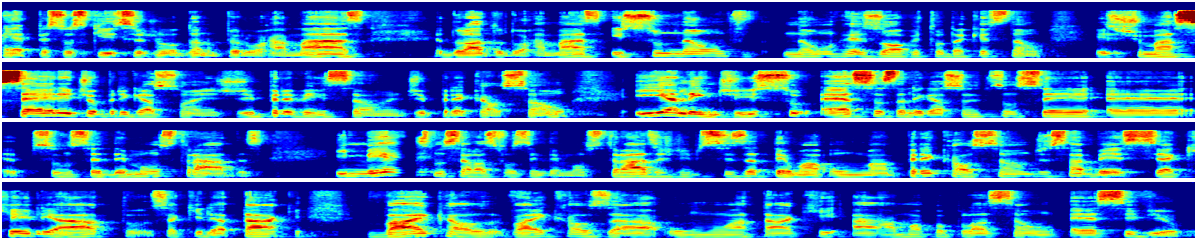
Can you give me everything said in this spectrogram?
é, pessoas que estejam lutando pelo Hamas, do lado do Hamas, isso não, não resolve toda a questão. Existe uma série de obrigações de prevenção e de precaução, e, além disso, essas alegações precisam ser, é, precisam ser demonstradas. E mesmo se elas fossem demonstradas, a gente precisa ter uma, uma precaução de saber se aquele ato, se aquele ataque vai, vai causar um ataque a uma população é, civil.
